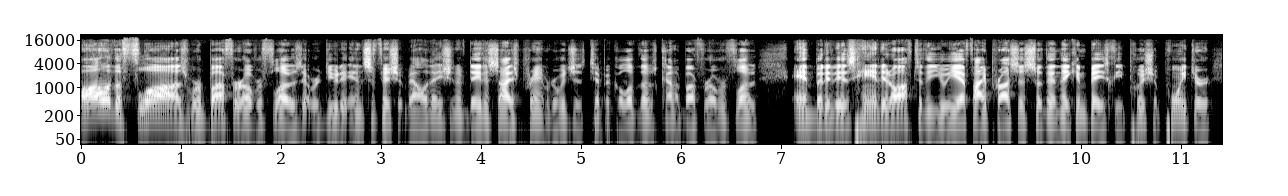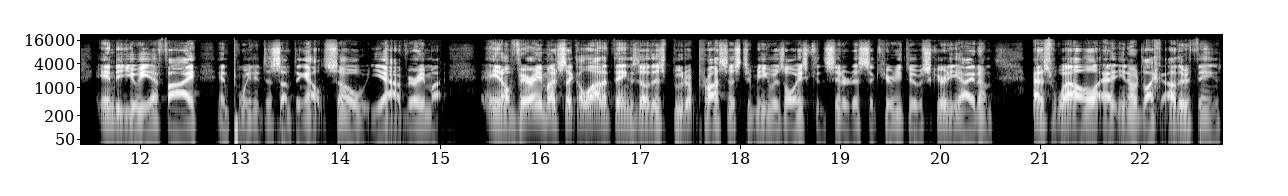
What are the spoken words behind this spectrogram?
All of the flaws were buffer overflows that were due to insufficient validation of data size parameter, which is typical of those kind of buffer overflows. And but it is handed off to the UEFI process, so then they can basically push a pointer into UEFI and point it to something else. So yeah, very much you know, very much like a lot of things, though, this boot up process to me was always considered a security to obscurity item as well, uh, you know, like other things.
